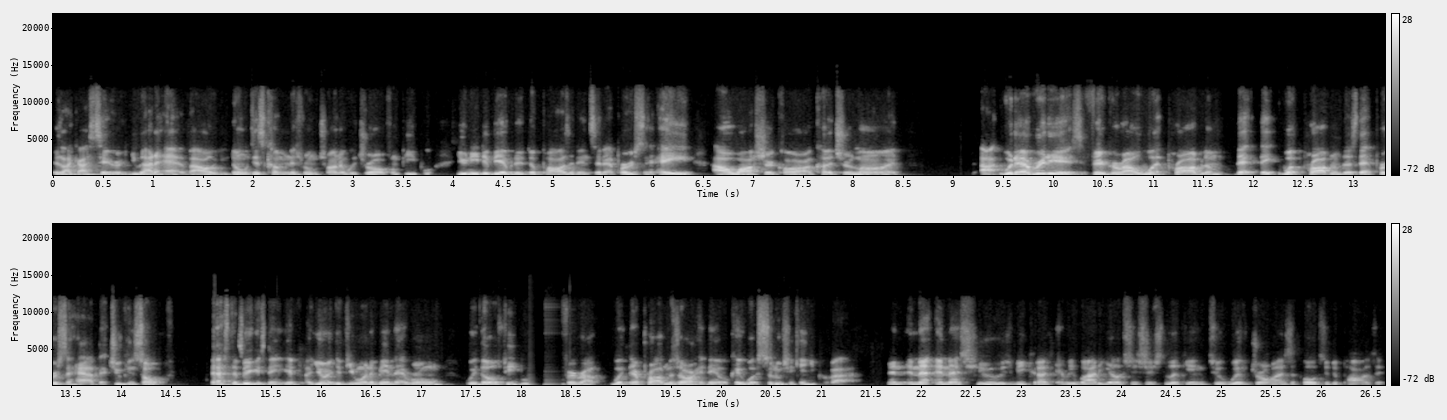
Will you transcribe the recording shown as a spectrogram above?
is like I said, you got to add value. Don't just come in this room trying to withdraw from people. You need to be able to deposit into that person. Hey, I'll wash your car, I'll cut your lawn, I, whatever it is. Figure out what problem that they, what problem does that person have that you can solve. That's the biggest thing. If you if you want to be in that room with those people, figure out what their problems are, and then okay, what solution can you provide? And and that and that's huge because everybody else is just looking to withdraw as opposed to deposit.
